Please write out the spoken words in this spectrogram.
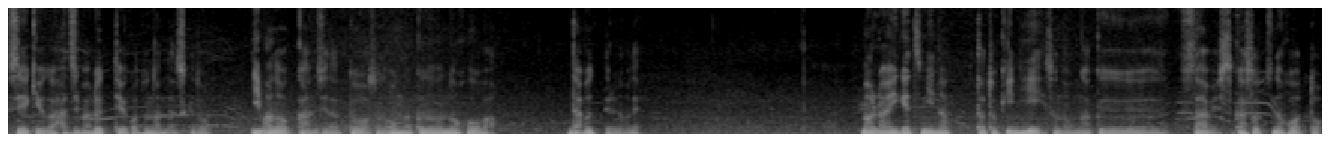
請求が始まるっていうことなんですけど今の感じだとその音楽の方はダブってるのでまあ来月になった時にその音楽サービスがそっちの方と、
